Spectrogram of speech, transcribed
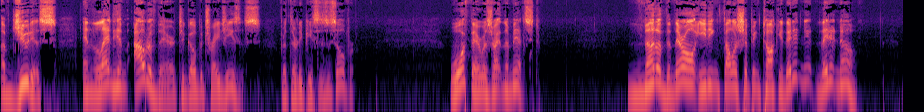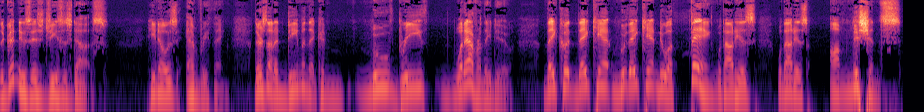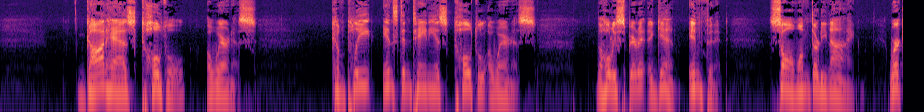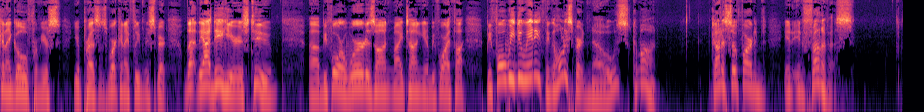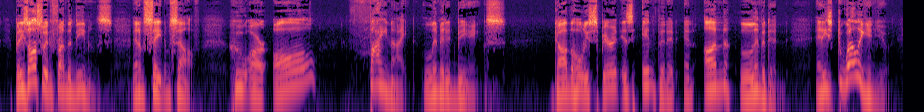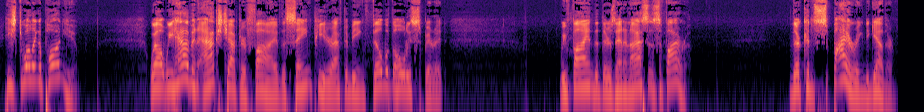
of Judas and led him out of there to go betray Jesus for 30 pieces of silver. Warfare was right in the midst. None of them, they're all eating, fellowshipping, talking. They didn't they didn't know. The good news is Jesus does. He knows everything. There's not a demon that could move, breathe, whatever they do. They could they can't move, they can't do a thing without his without his omniscience. God has total awareness. Complete, instantaneous, total awareness. The Holy Spirit, again, infinite. Psalm 139. Where can I go from your your presence? Where can I flee from your spirit? That, the idea here is too, uh, before a word is on my tongue, you know, before I thought, before we do anything, the Holy Spirit knows. Come on, God is so far in, in, in front of us, but He's also in front of the demons and of Satan himself, who are all finite, limited beings. God the Holy Spirit is infinite and unlimited, and He's dwelling in you. He's dwelling upon you. Well, we have in Acts chapter 5 the same Peter, after being filled with the Holy Spirit, we find that there's Ananias and Sapphira. They're conspiring together.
